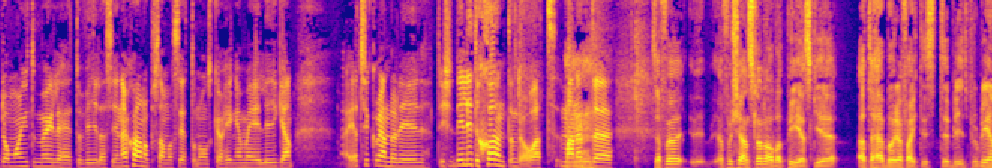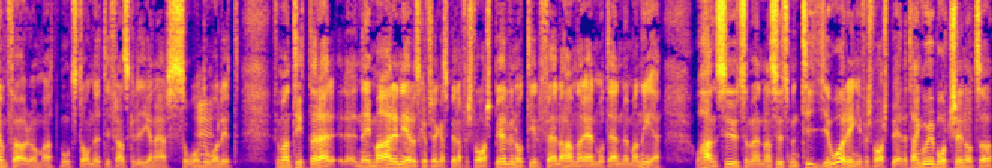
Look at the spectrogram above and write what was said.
de har ju inte möjlighet att vila sina stjärnor på samma sätt om de ska hänga med i ligan. Jag tycker ändå det är, det, det är lite skönt ändå att man inte Sen får jag, jag får känslan av att PSG, att det här börjar faktiskt eh, bli ett problem för dem att motståndet i franska ligan är så Mm. dåligt. För man tittar där, Neymar är nere och ska försöka spela försvarsspel vid något tillfälle och hamnar en mot en med Mané. Och han ser ut som en, han ser ut som en tioåring i försvarsspelet. Han går ju bort sig något så,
